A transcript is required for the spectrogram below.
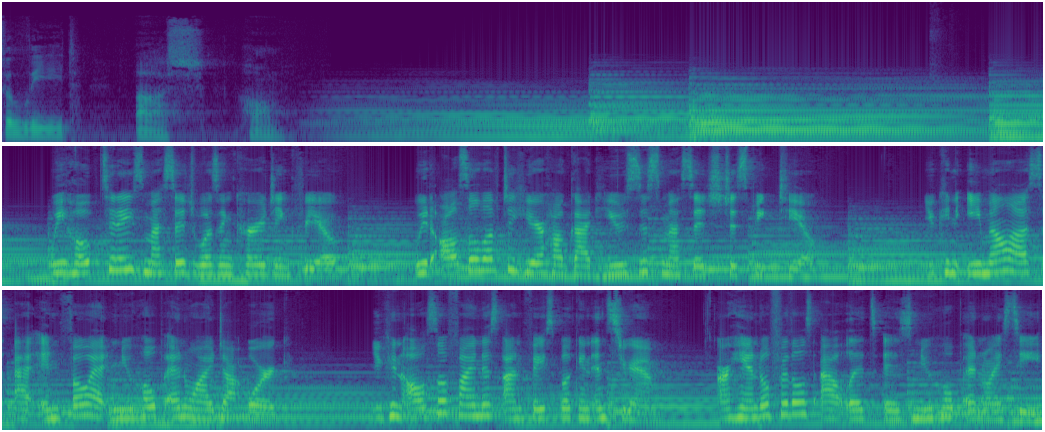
to lead us home. We hope today's message was encouraging for you. We'd also love to hear how God used this message to speak to you. You can email us at info at newhopeny.org. You can also find us on Facebook and Instagram. Our handle for those outlets is New Hope NYC.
